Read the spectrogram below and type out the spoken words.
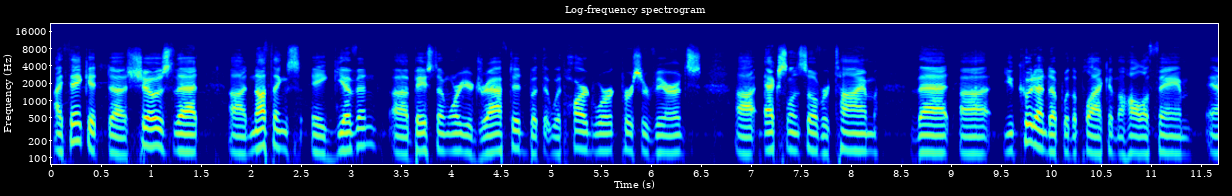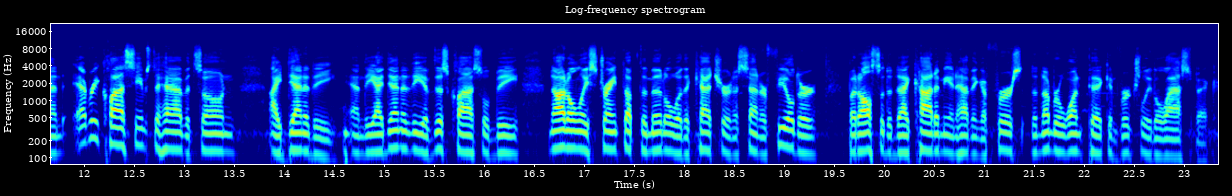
I think it uh, shows that uh, nothing's a given uh, based on where you're drafted, but that with hard work, perseverance, uh, excellence over time, that uh, you could end up with a plaque in the Hall of Fame. And every class seems to have its own identity. And the identity of this class will be not only strength up the middle with a catcher and a center fielder, but also the dichotomy in having a first, the number one pick and virtually the last pick.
